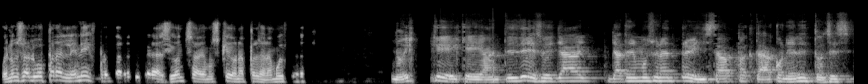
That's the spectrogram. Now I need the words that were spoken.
Bueno, un saludo para el nene, pronta recuperación. Sabemos que es una persona muy fuerte. No, y que, que, antes de eso ya, ya tenemos una entrevista pactada con él, entonces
